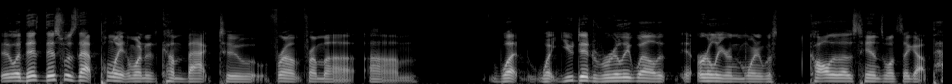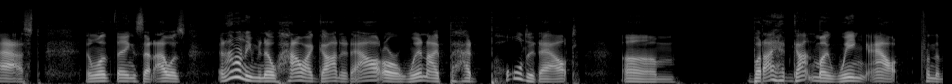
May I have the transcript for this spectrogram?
well, this, this was that point I wanted to come back to from from uh, um, what what you did really well earlier in the morning was call those hens once they got past. And one of the things that I was, and I don't even know how I got it out or when I had pulled it out, um, but I had gotten my wing out from the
